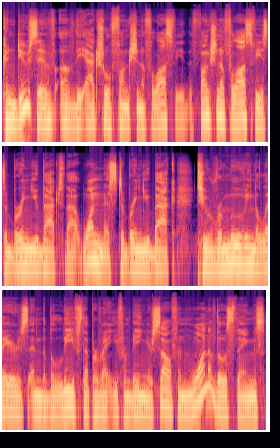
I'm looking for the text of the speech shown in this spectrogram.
conducive of the actual function of philosophy. The function of philosophy is to bring you back to that oneness, to bring you back to removing the layers and the beliefs that prevent you from being yourself. And one of those things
